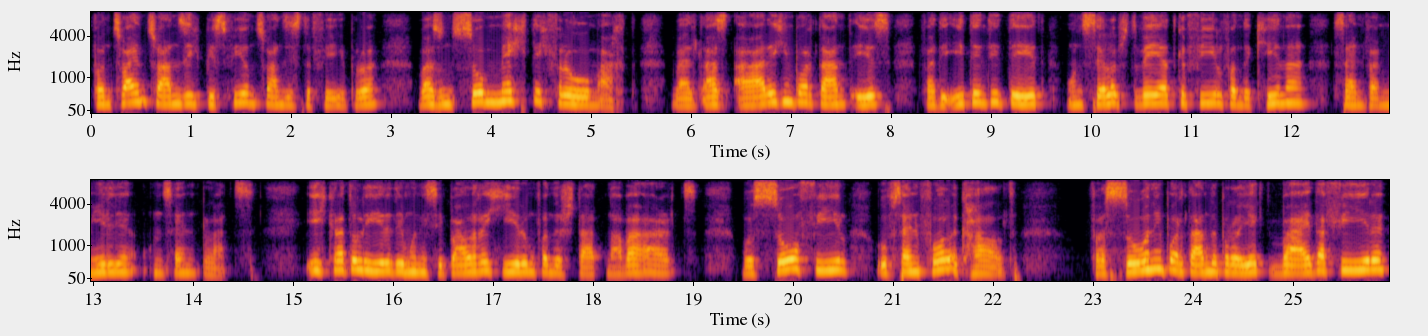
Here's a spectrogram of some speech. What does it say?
von 22 bis 24. Februar, was uns so mächtig froh macht, weil das arg important ist für die Identität und Selbstwertgefühl von den Kindern, seiner Familie und seinem Platz. Ich gratuliere die Municipalregierung von der Stadt Nova Hartz, wo so viel auf sein Volk hält, für so ein importantes Projekt weiterführen,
